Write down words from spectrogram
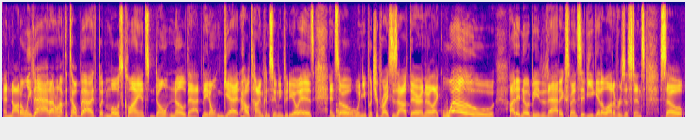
And not only that, I don't have to tell Beth, but most clients don't know that. They don't get how time consuming video is. And so uh-huh. when you put your prices out there and they're like, whoa, I didn't know it'd be that expensive, you get a lot of resistance. So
